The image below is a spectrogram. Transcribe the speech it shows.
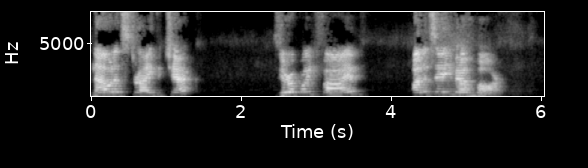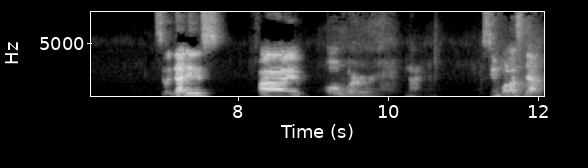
Now let's try to check. 0 0.5, or let's say you have bar. So that is 5 over 9. Simple as that.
